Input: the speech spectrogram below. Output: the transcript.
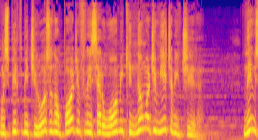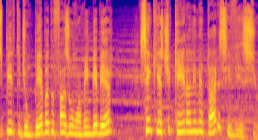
Um espírito mentiroso não pode influenciar um homem que não admite a mentira. Nem o espírito de um bêbado faz um homem beber sem que este queira alimentar esse vício.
